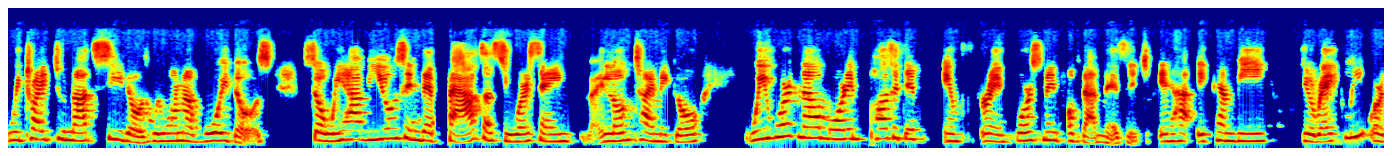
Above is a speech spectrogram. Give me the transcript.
we try to not see those. We want to avoid those. So we have used in the past, as you were saying a long time ago, we work now more in positive reinforcement of that message. It ha- it can be directly or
